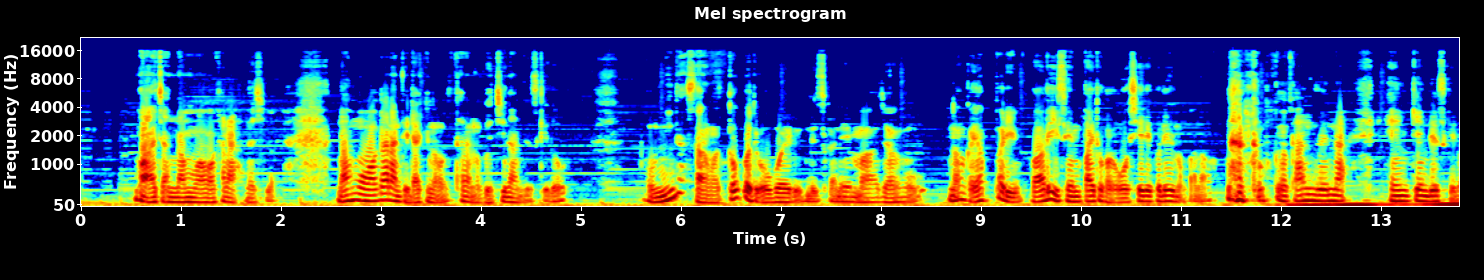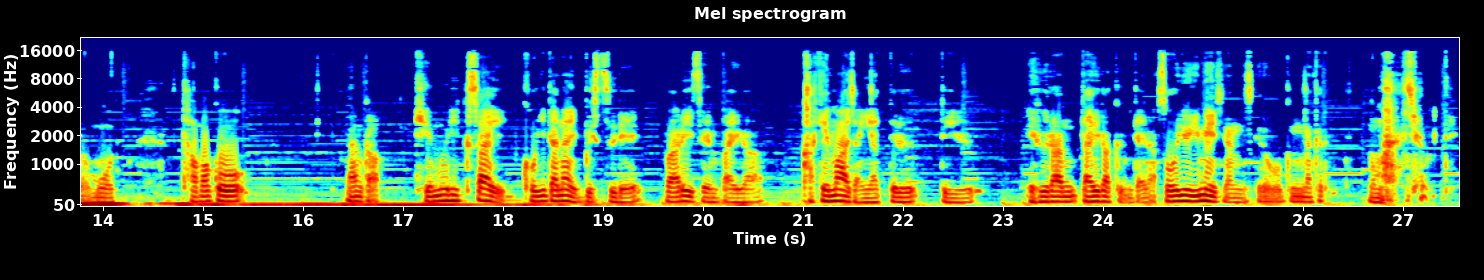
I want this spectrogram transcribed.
まあ、じゃあ何もわからん話は。何もわからんってだけのただの愚痴なんですけど、もう皆さんはどこで覚えるんですかね、麻雀を。なんかやっぱり悪い先輩とかが教えてくれるのかな なんか僕の完全な偏見ですけども、タバコ、なんか煙臭い小汚い物質で悪い先輩が賭け麻雀やってるっていうエフラン大学みたいな、そういうイメージなんですけど、僕の中での麻雀って。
